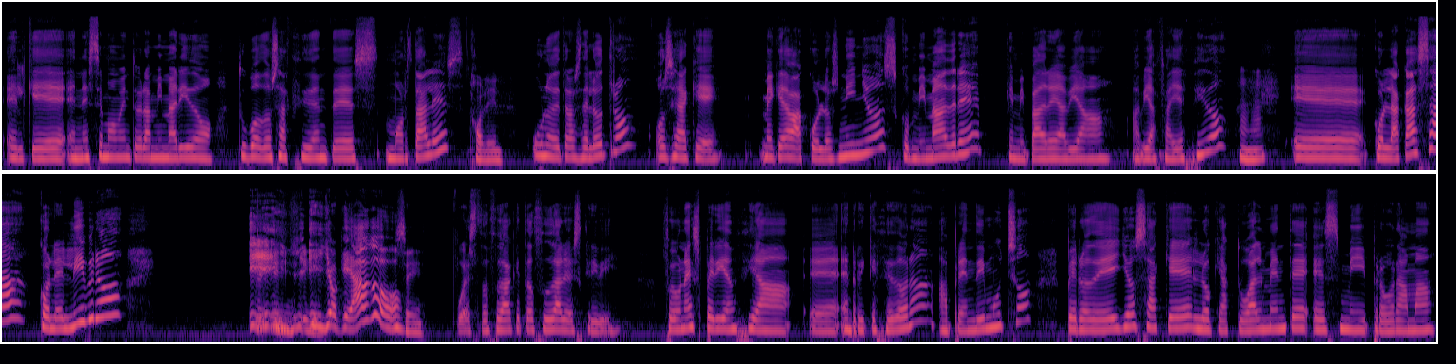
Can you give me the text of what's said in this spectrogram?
el que en ese momento era mi marido tuvo dos accidentes mortales Jolín. uno detrás del otro, o sea que me quedaba con los niños, con mi madre, que mi padre había, había fallecido, eh, con la casa, con el libro, y, Y- y- ¿y yo qué hago? Sí. Pues tozuda que tozuda lo escribí. Fue una experiencia eh, enriquecedora, aprendí mucho, pero de ello saqué lo que actualmente es mi programa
